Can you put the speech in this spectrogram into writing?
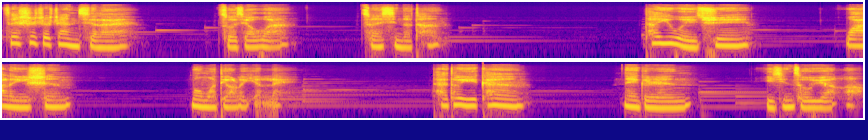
再试着站起来，左脚腕钻心的疼。他一委屈，哇了一声，默默掉了眼泪。抬头一看，那个人已经走远了。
